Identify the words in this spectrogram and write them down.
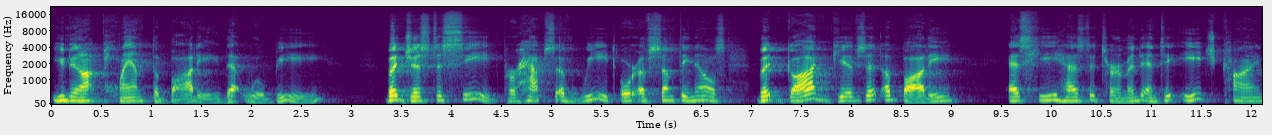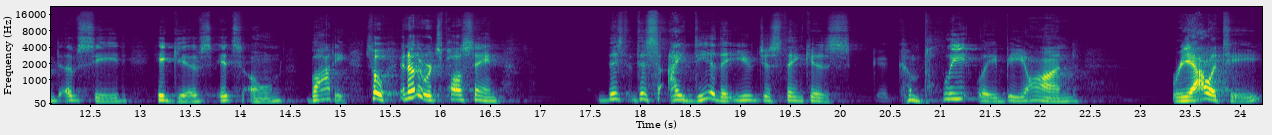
you do not plant the body that will be but just a seed, perhaps of wheat or of something else. But God gives it a body as He has determined, and to each kind of seed, He gives its own body. So, in other words, Paul's saying this, this idea that you just think is completely beyond reality,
